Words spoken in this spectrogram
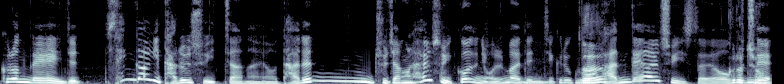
그런데 이제 생각이 다를 수 있잖아요. 다른 주장을 할 수 있거든요. 얼마든지. 그리고 그걸 네. 반대할 수 있어요. 그렇죠. 근데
